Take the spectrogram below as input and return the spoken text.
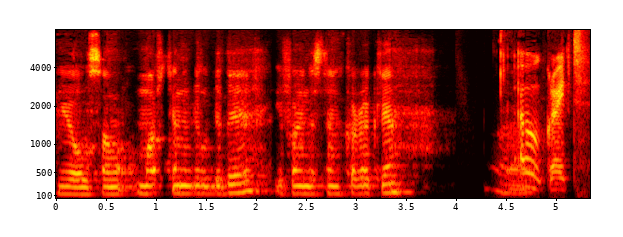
Yeah, also Martin will be there, if I understand correctly. Uh, oh, great.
